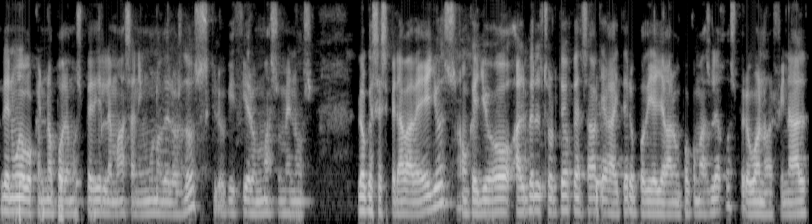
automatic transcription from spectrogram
de nuevo, que no podemos pedirle más a ninguno de los dos. Creo que hicieron más o menos lo que se esperaba de ellos. Aunque yo al ver el sorteo pensaba que Gaitero podía llegar un poco más lejos. Pero bueno, al final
